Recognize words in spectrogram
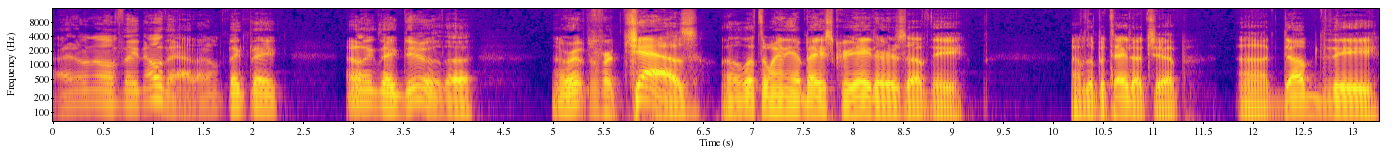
I don't know if they know that. I don't think they I don't think they do. The, the for Chaz, the Lithuania-based creators of the of the potato chip, uh, dubbed the.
